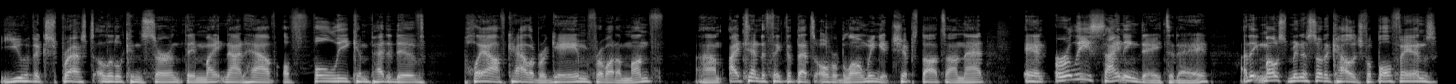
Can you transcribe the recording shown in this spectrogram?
you have expressed a little concern they might not have a fully competitive playoff caliber game for about a month. Um, I tend to think that that's overblown. We can get Chip's thoughts on that. And early signing day today, I think most Minnesota college football fans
